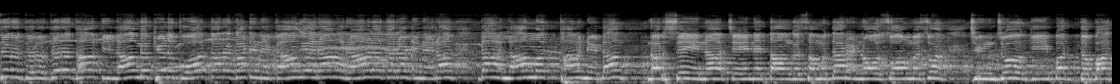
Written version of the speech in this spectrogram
ધર ધર ધર ધાતી લાંગ ખેડ કોતર ગઢને કાંગે રા રાણ કરટને રામ ડા લામત થાને ડાંગ નરસે નાચે ને તાંગ સમદર નો સોમ સ્વાંગ ચિંજોગી બદ્ધ બાગ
